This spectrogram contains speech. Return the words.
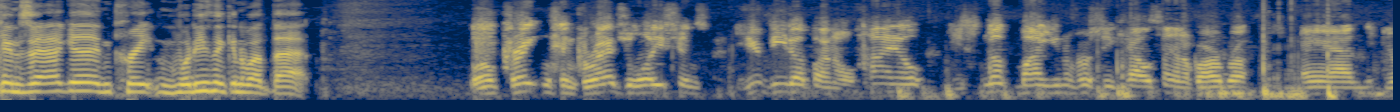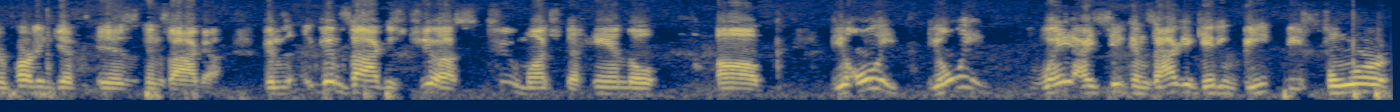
Gonzaga and Creighton. What are you thinking about that? Well, Creighton, congratulations. You beat up on Ohio. You snuck by University of Cal Santa Barbara, and your parting gift is Gonzaga. Gonzaga is just too much to handle. Uh, the only the only way I see Gonzaga getting beat before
